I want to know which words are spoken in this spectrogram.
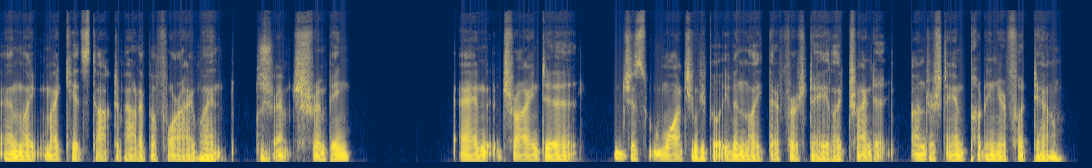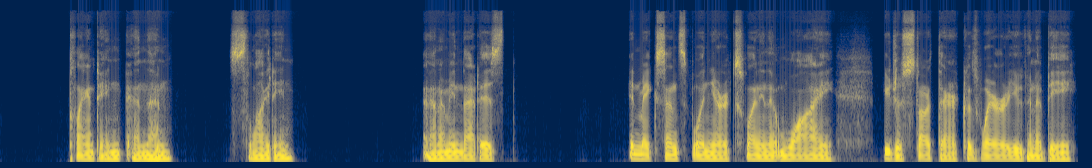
And like my kids talked about it before I went Shrimp. shrimping and trying to just watching people even like their first day, like trying to understand putting your foot down, planting and then sliding. And I mean, that is, it makes sense when you're explaining it why you just start there. Cause where are you going to be?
